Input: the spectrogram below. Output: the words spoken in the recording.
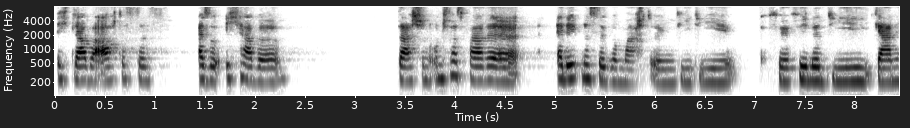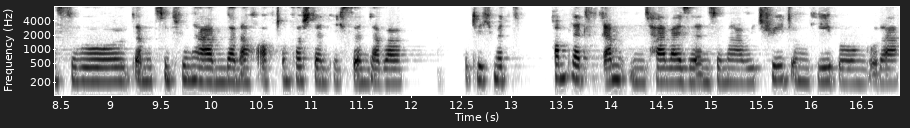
ich glaube auch, dass das, also ich habe da schon unfassbare Erlebnisse gemacht irgendwie, die für viele, die gar nicht so damit zu tun haben, dann auch oft unverständlich sind, aber wirklich mit komplett Fremden, teilweise in so einer Retreat-Umgebung oder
